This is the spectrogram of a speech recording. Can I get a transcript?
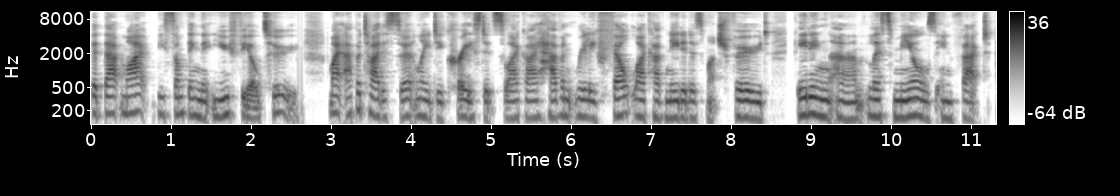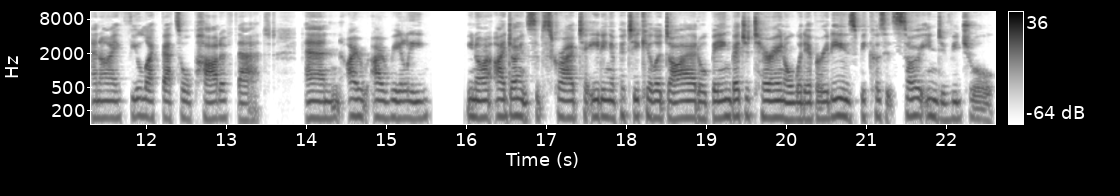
but that might be something that you feel too. My appetite is certainly decreased. It's like i haven't really felt like i've needed as much food eating um, less meals in fact and i feel like that's all part of that. And i i really you know, I don't subscribe to eating a particular diet or being vegetarian or whatever it is because it's so individual.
